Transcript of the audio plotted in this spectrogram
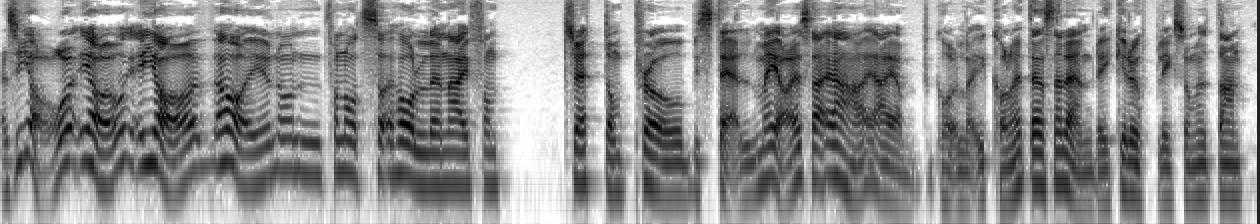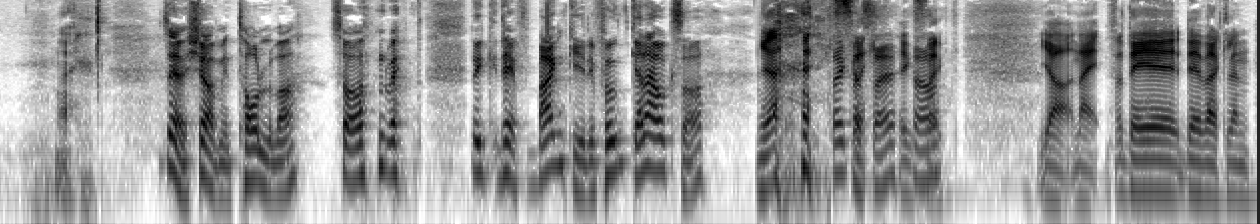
Alltså jag, jag, jag har ju någon, på något håll en iPhone 13 Pro beställd. Men jag är så här, jaha, ja, jag kollar, kollar inte ens när den dyker upp. Liksom, utan Nej. Så jag kör min 12. Så vet, det, det, BankID funkar där också. Ja, exakt. exakt. Ja. Ja, nej, för det, det är verkligen,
